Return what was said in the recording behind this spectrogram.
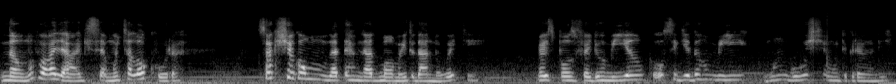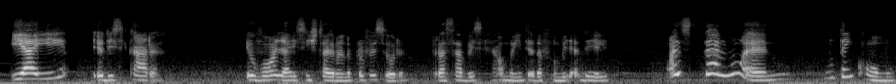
não, não vou olhar, isso é muita loucura. Só que chegou um determinado momento da noite, meu esposo foi dormir e eu não conseguia dormir, uma angústia muito grande. E aí eu disse, cara, eu vou olhar esse Instagram da professora para saber se realmente é da família dele. Mas, cara, não é, não, não tem como.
